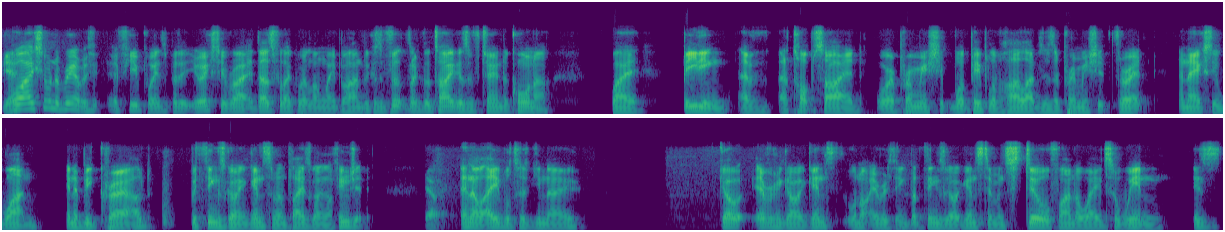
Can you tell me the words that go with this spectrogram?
Yeah. Well, I actually want to bring up a few points, but you're actually right. It does feel like we're a long way behind because it feels like the Tigers have turned a corner by beating a, a top side or a premiership, what people have highlighted as a premiership threat and they actually won in a big crowd with things going against them and players going off injured. Yeah. And they were able to, you know, go everything go against well not everything, but things go against them and still find a way to win is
